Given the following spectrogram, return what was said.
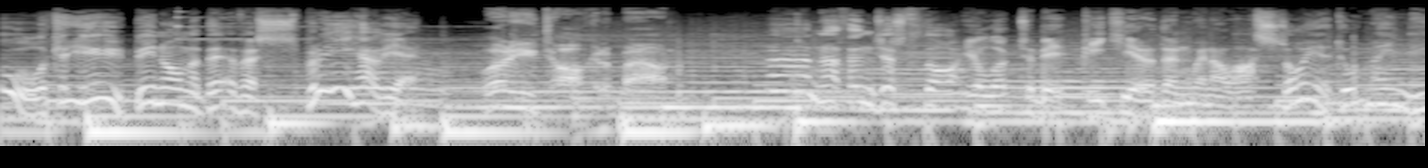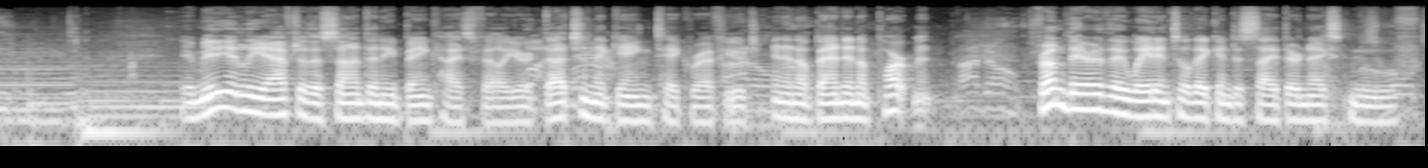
Oh, look at you. Been on a bit of a spree, have you? What are you talking about? Ah, nothing. Just thought you looked a bit peakier than when I last saw you. Don't mind me. Immediately after the Saint Denis bank heist failure, Dutch and the gang take refuge in an abandoned apartment. From there, they wait until they can decide their next move,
